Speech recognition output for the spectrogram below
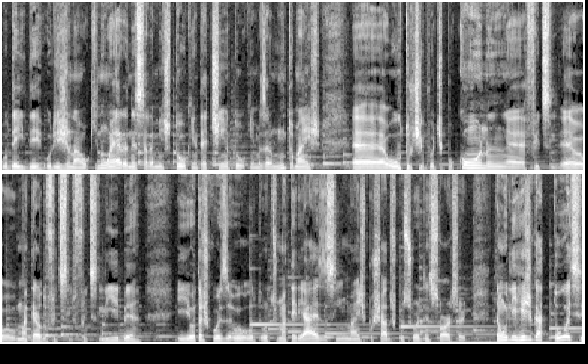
o D&D original, que não era necessariamente Tolkien, até tinha Tolkien, mas era muito mais é, outro tipo, tipo Conan, é, Fritz, é, o material do Fritz, Fritz Lieber, e outras coisas, outros materiais assim mais puxados para o Sword and Sorcery. Então ele resgatou esse,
